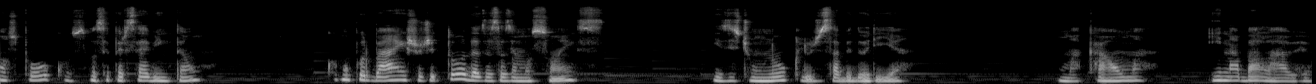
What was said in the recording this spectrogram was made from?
Aos poucos você percebe então como por baixo de todas essas emoções existe um núcleo de sabedoria, uma calma inabalável.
